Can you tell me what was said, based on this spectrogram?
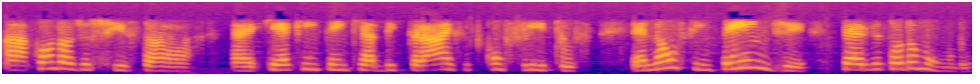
ah, quando a justiça é, que é quem tem que arbitrar esses conflitos, é, não se entende, perde todo mundo.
